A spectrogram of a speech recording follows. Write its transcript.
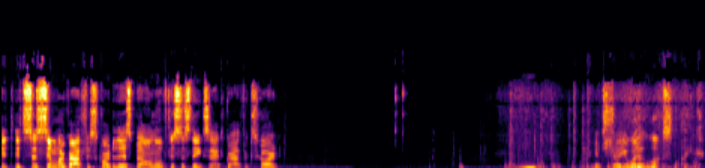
it... It's a similar graphics card to this, but I don't know if this is the exact graphics card. I can show you what it looks like.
